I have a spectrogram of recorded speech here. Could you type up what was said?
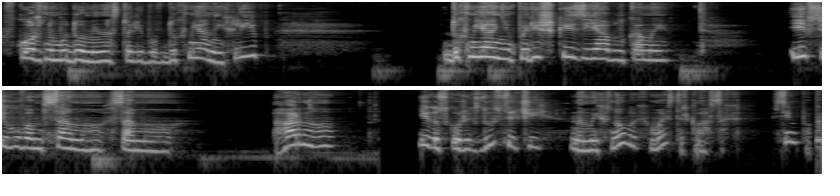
в кожному домі на столі був духмяний хліб, духмяні пиріжки з яблуками. І всього вам самого-самого гарного і до скорих зустрічей на моїх нових майстер-класах. Всім пока!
